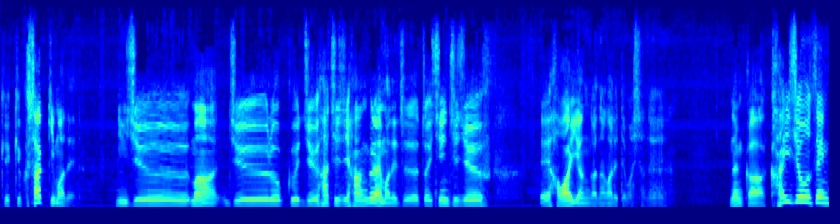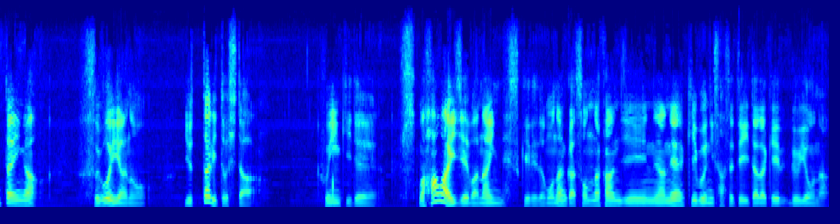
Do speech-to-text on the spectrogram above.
結局さっきまで20、まあ、16、18時半ぐらいまでずっと一日中、えー、ハワイアンが流れてましたね。なんか、会場全体が、すごい、あの、ゆったりとした雰囲気で、まあ、ハワイではないんですけれども、なんかそんな感じなね、気分にさせていただけるような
